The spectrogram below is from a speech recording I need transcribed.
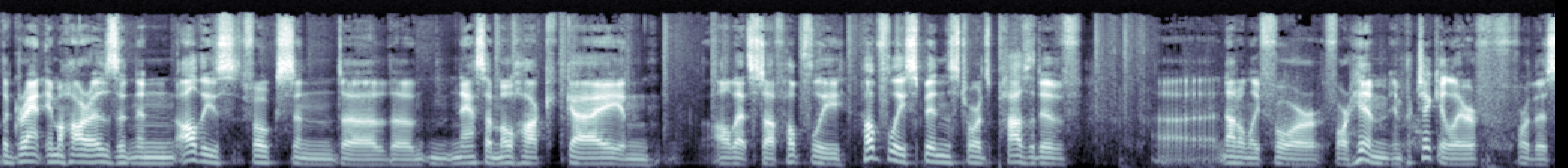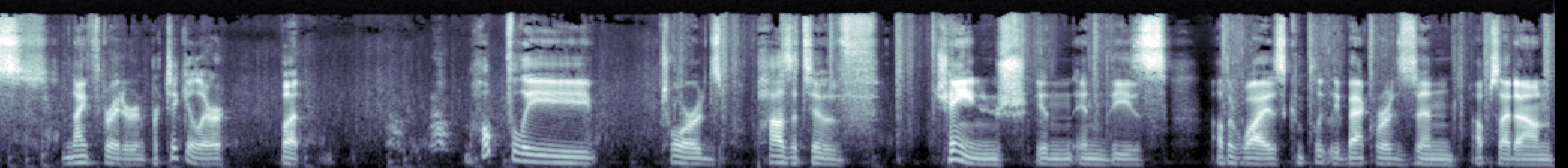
the Grant Imaharas and, and all these folks and uh, the NASA Mohawk guy and all that stuff. Hopefully, hopefully spins towards positive. Uh, not only for for him in particular, for this ninth grader in particular, but hopefully towards positive change in in these otherwise completely backwards and upside down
